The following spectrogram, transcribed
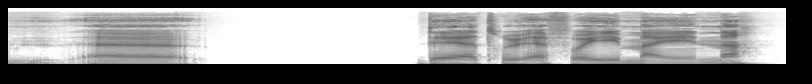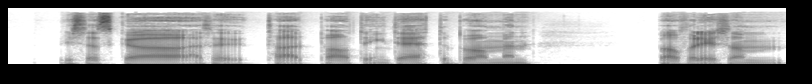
Uh, det jeg tror FHI mener hvis jeg skal Jeg skal ta et par ting til etterpå, men bare for liksom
